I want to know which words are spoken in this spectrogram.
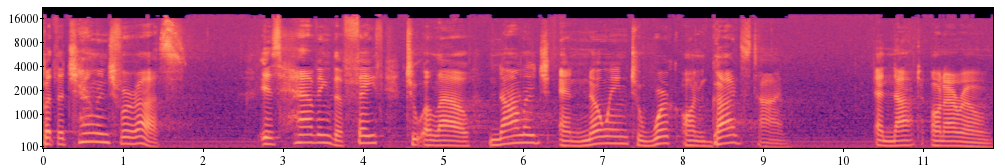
But the challenge for us is having the faith to allow knowledge and knowing to work on God's time and not on our own.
